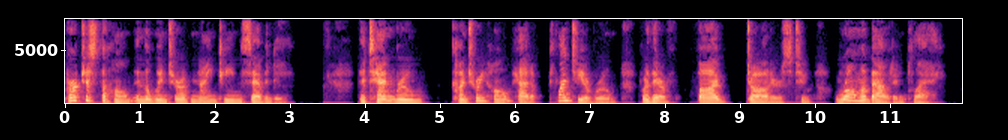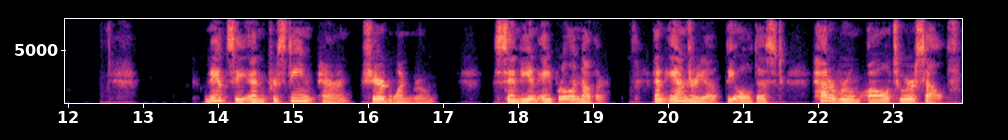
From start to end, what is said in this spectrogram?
purchased the home in the winter of 1970. The 10 room country home had plenty of room for their five daughters to roam about and play. Nancy and Christine Perron shared one room, Cindy and April another, and Andrea, the oldest, had a room all to herself.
